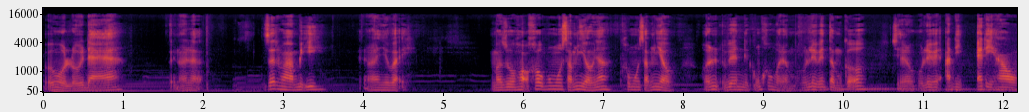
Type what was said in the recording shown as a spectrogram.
với một lối đá phải nói là rất hoa mỹ nói là như vậy. Mặc dù họ không có mua sắm nhiều nhá không mua sắm nhiều huấn luyện viên thì cũng không phải là một huấn luyện viên tầm cỡ chỉ là một huấn luyện viên Eddie Howe.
